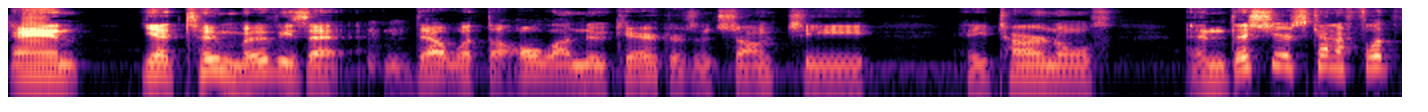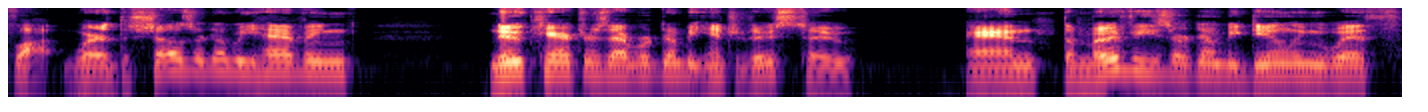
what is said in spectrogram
And you had two movies that dealt with a whole lot of new characters in Shang-Chi and Eternals. And this year's kind of flip flop, where the shows are going to be having new characters that we're going to be introduced to. And the movies are going to be dealing with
